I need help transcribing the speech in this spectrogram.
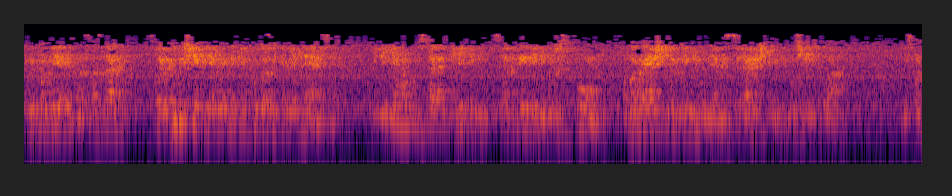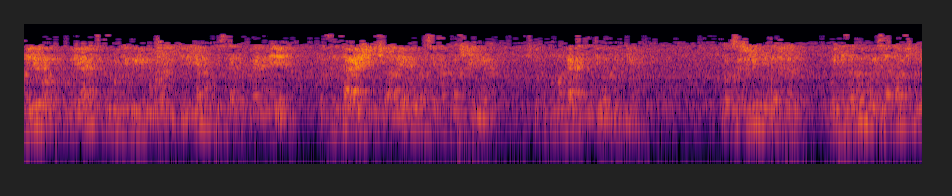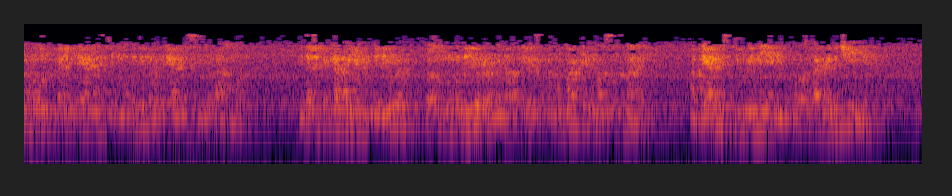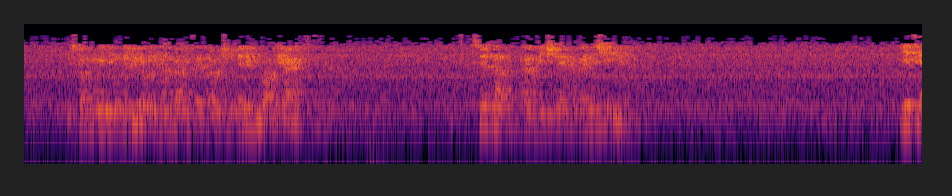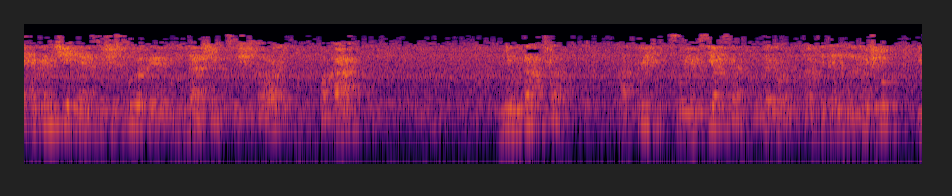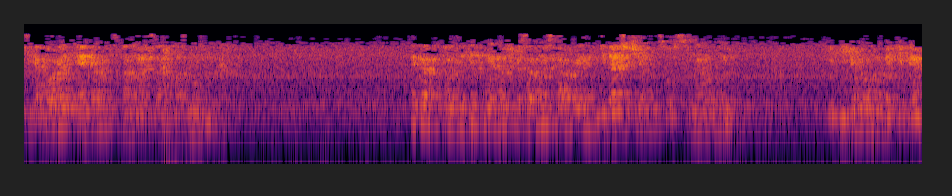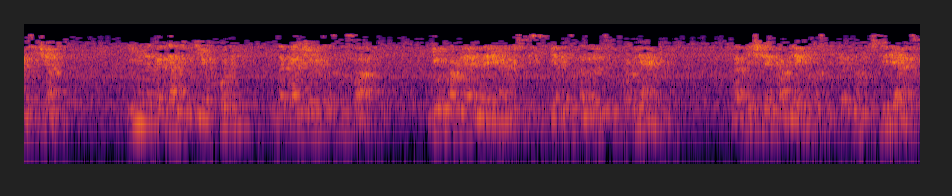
И мы могли создать свое будущее, где мы таким художником являемся. Или я могу стать великим святым или божеством, помогающим другим людям, исцеляющим и тела. И смоделировав такую реальность, мы могли бы ее воплотить. Или я могу стать, по крайней мере, процветающим человеком во всех отношениях, чтобы помогать это делать другим. Но, к сожалению, даже мы не задумываемся о том, что мы можем творить реальность или моделировать реальность силы разума. И даже когда мы ее моделируем, то, что мы моделируем, это остается на бумаге у нас в сознании. А в реальности мы имеем просто ограничения. И чтобы мы не моделировали, нам кажется это очень далеко от реальности. Все это различные ограничения. Эти ограничения существуют и будут дальше существовать, пока не удастся открыть в своем сердце вот эту трансцендентную точку, из которой это становится возможным. Эта трансцендентная точка, с одной стороны, не дальше, чем собственная ладонь. И в нее можно войти прямо сейчас. Именно когда мы в нее входим, заканчивается сансара. Неуправляемая реальность постепенно становится управляемой. Различные проблемы постепенно усмиряются.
